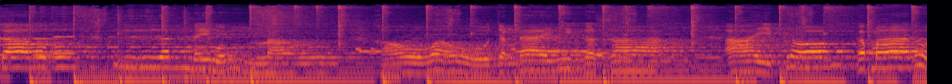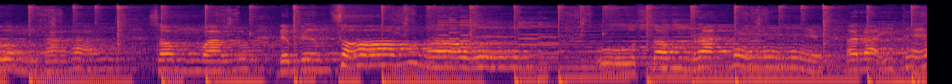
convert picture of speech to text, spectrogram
เก่าเพื่อนในวงเรา เขาเว้า จังได้กระสร้างอายพร้อมกับมาร่วมทางซ่อมหวังเดิมเดิมๆสองเอาอู่ซ่อมรักแน่อะไรแท้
